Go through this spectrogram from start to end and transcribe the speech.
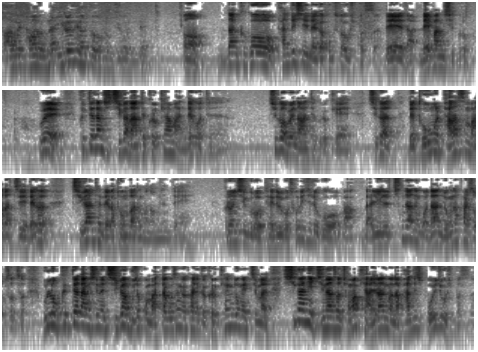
마음에 담아뒀나? 이런 생각도 좀 들거든요. 어, 난 그거 반드시 내가 복수하고 싶었어. 내, 나- 내 방식으로. 왜? 그때 당시 지가 나한테 그렇게 하면 안 되거든. 지가 왜 나한테 그렇게 해? 지가 내 도움을 받았으면 받았지. 내가, 지가한테 내가 도움 받은 건 없는데. 그런 식으로 대들고 소리 지르고 막 난리를 친다는 거 난 용납할 수 없었어. 물론 그때 당시는 지가 무조건 맞다고 생각하니까 그렇게 행동했지만 시간이 지나서 정확히 아니라는 건 나 반드시 보여주고 싶었어.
